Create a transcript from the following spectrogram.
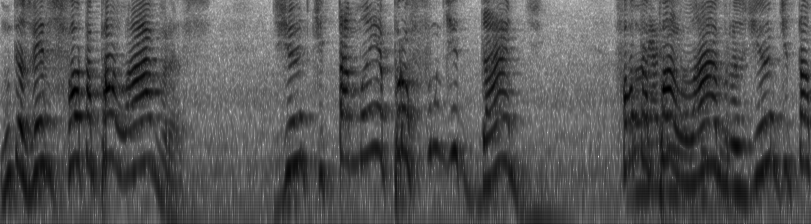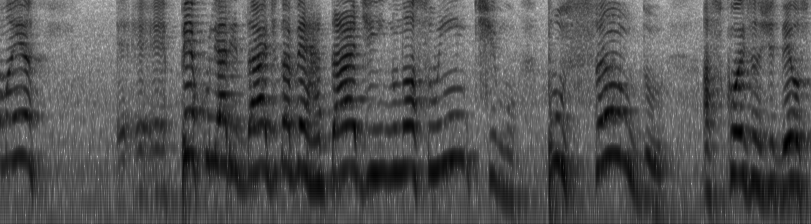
Muitas vezes falta palavras diante de tamanha profundidade. Falta Glória a Deus, palavras diante de tamanha é, é, é, peculiaridade da verdade no nosso íntimo, pulsando as coisas de Deus,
